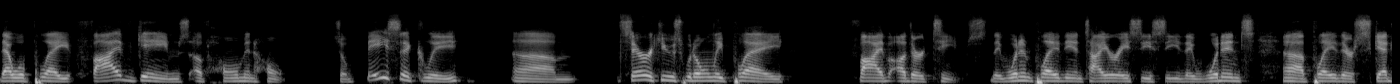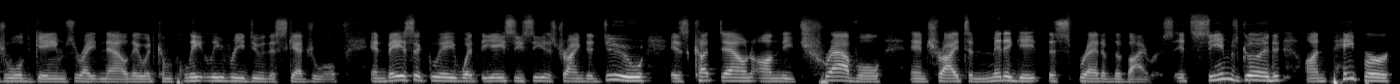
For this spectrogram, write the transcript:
that will play five games of home and home. So basically, um, Syracuse would only play five other teams. They wouldn't play the entire ACC. They wouldn't uh, play their scheduled games right now. They would completely redo the schedule. And basically, what the ACC is trying to do is cut down on the travel and try to mitigate the spread of the virus. It seems good on paper,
